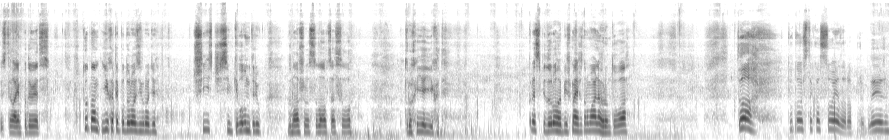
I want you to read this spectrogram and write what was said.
Встигаємо подивитися. Тут нам їхати по дорозі вроді 6 чи 7 кілометрів до нашого села в це село. Тут трохи є їхати. В принципі, дорога більш-менш нормальна, ґрунтова. Так, тут ось така соя, зараз приближимо.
